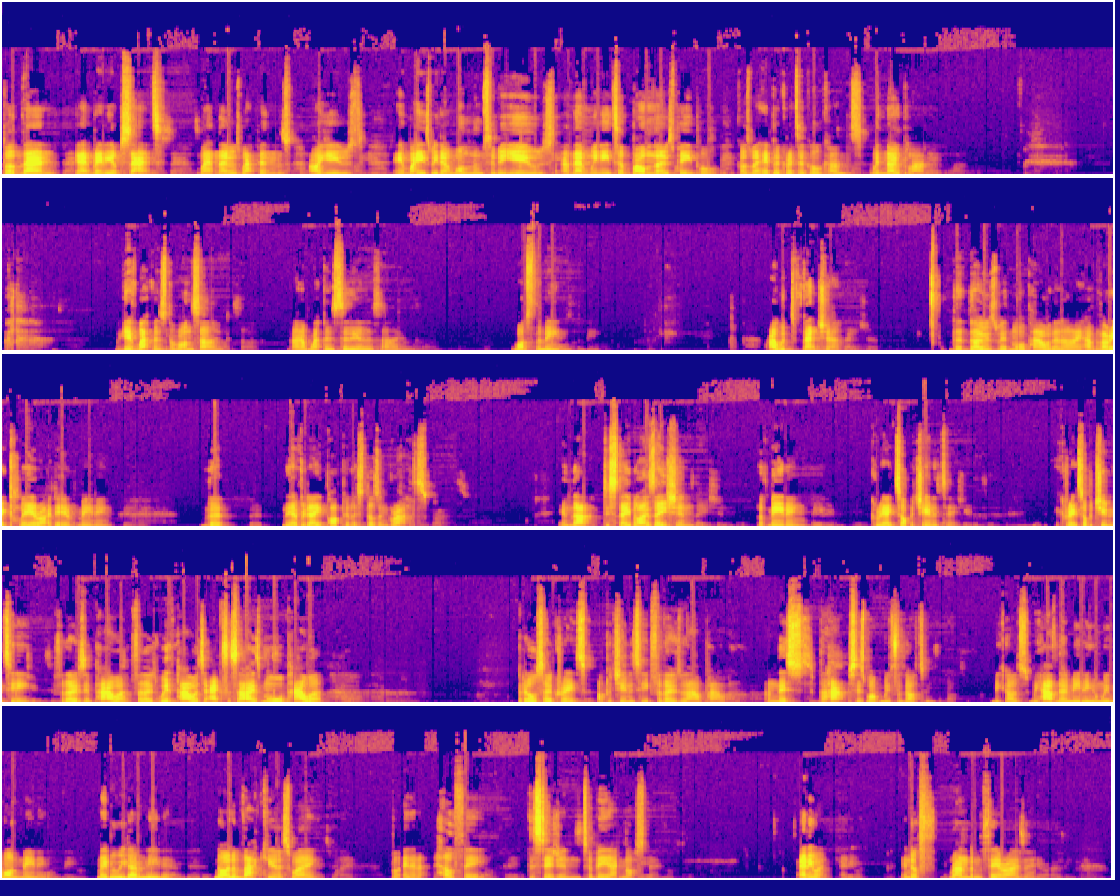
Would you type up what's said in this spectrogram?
But then get really upset when those weapons are used in ways we don't want them to be used, and then we need to bomb those people because we're hypocritical cunts with no plan. We give weapons to one side and weapons to the other side. What's the meaning? I would venture that those with more power than I have a very clear idea of meaning that the everyday populace doesn't grasp. In that destabilization of meaning creates opportunity. It creates opportunity for those in power, for those with power to exercise more power. But it also creates opportunity for those without power. And this, perhaps, is what we've forgotten. Because we have no meaning and we want meaning. Maybe we don't need it. Not in a vacuous way, but in a healthy decision to be agnostic. Anyway, enough random theorizing.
